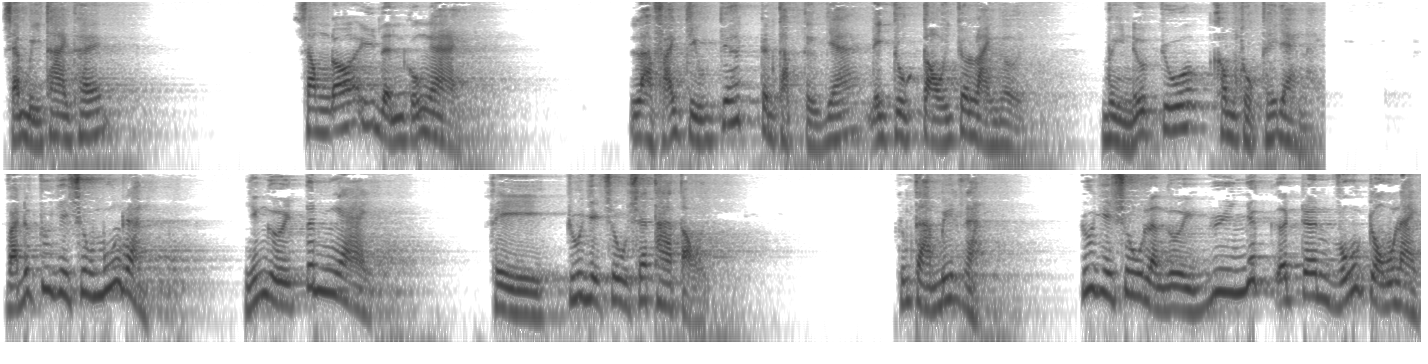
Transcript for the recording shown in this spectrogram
sẽ bị thay thế. Xong đó ý định của Ngài là phải chịu chết trên thập tự giá để chuộc tội cho loài người vì nước Chúa không thuộc thế gian này. Và Đức Chúa Giêsu muốn rằng những người tin Ngài, thì Chúa Giêsu sẽ tha tội. Chúng ta biết rằng, Chúa Giêsu là người duy nhất ở trên vũ trụ này.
